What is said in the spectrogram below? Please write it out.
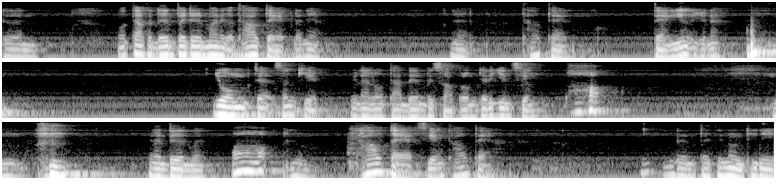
เดินวันตาก็เดินไปเดินมาเนี่ยก็เท้าแตกแล้วเนี่ยนะเท้าแตก แตกเยอะอยู่นะโยมจะสังเกต เวลาลงตาเดินไปสอบลมจะได้ยินเสียงพ่อ เวลาเดินไปพ่อเท้าแตกเสียงเท้าแตก เดินไปที่นนที่นี่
